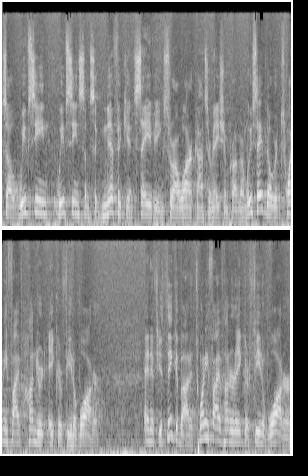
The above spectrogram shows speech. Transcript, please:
So we've seen, we've seen some significant savings through our water conservation program. We've saved over 2,500 acre-feet of water. And if you think about it, 2,500 acre-feet of water,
